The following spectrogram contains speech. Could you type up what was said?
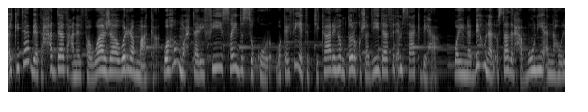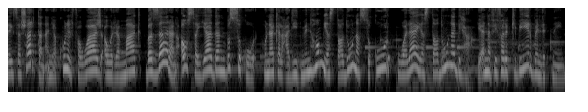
الكتاب يتحدث عن الفواجة والرماكة وهم محترفي صيد الصقور وكيفية ابتكارهم طرق جديدة في الإمساك بها. وينبهنا الأستاذ الحبوني أنه ليس شرطا أن يكون الفواج أو الرماك بزارا أو صيادا بالصقور. هناك العديد منهم يصطادون الصقور ولا يصطادون بها لأن في فرق كبير بين الاثنين.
